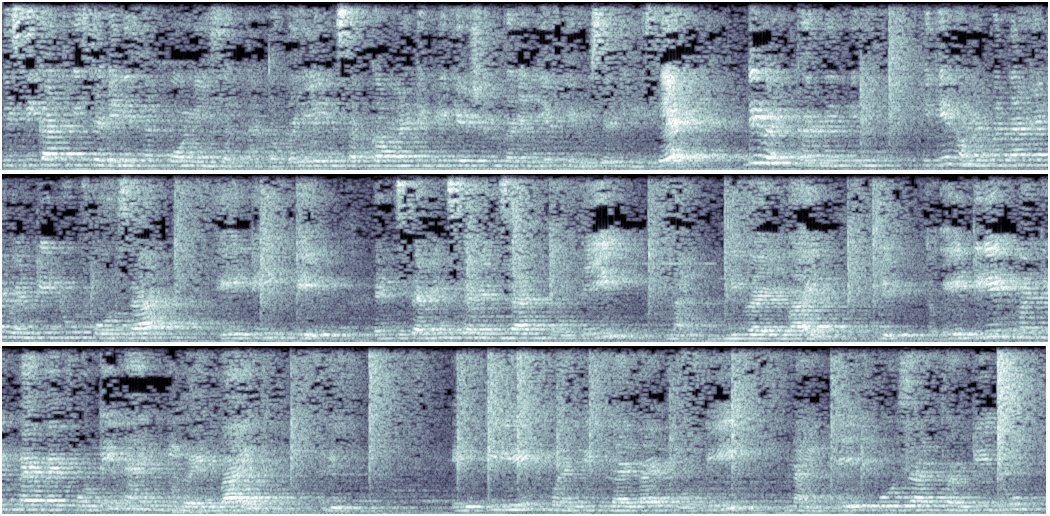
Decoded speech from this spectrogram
किसी का थ्री से डिवीज़न हो नहीं सकता। तो पहले इन सबका मल्टीप्लीकेशन करेंगे, फिर उसे थ्री से डिवाइड कर देंगे। ठीक है? हमें पता है ट्वेंटी टू फोर जार eighty eight Then 7 sevens are 49 divided by 3. So 88 multiplied by 49 divided by 3. 88 multiplied by 49. 8 fours are 32.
